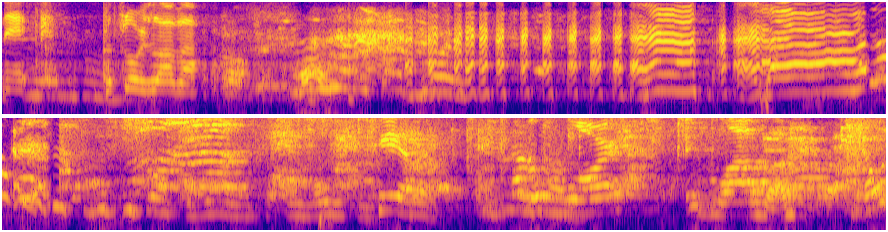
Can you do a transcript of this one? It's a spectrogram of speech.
Nick, the floor is lava. Self-interest to get people off the wall like the old lady. Here. The floor is lava. And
